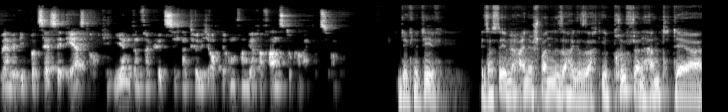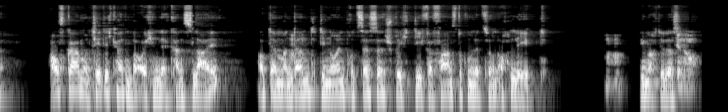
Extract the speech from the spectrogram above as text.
wenn wir die Prozesse erst optimieren, dann verkürzt sich natürlich auch der Umfang der Verfahrensdokumentation. Definitiv. Jetzt hast du eben noch eine spannende Sache gesagt. Ihr prüft anhand der Aufgaben und Tätigkeiten bei euch in der Kanzlei, ob der Mandant die neuen Prozesse, sprich die Verfahrensdokumentation auch lebt. Mhm. Wie macht ihr das? Genau.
